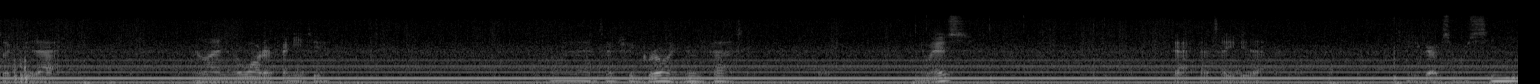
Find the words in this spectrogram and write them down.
so I can do that. And land in the water if I need to. Oh yeah, it's actually growing really fast. Anyways. That, that's how you do that. Some seed.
